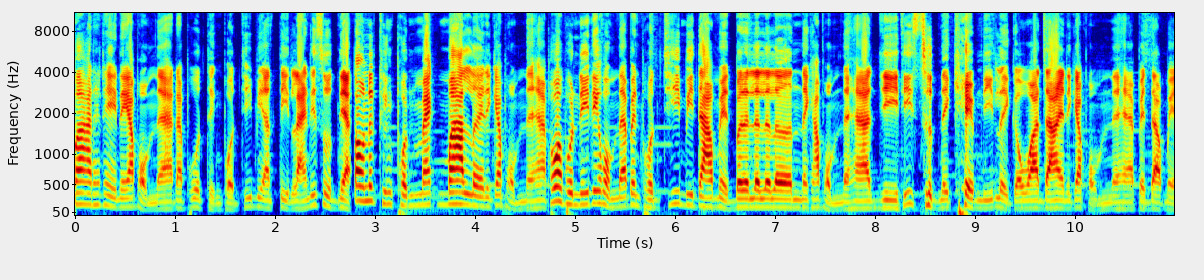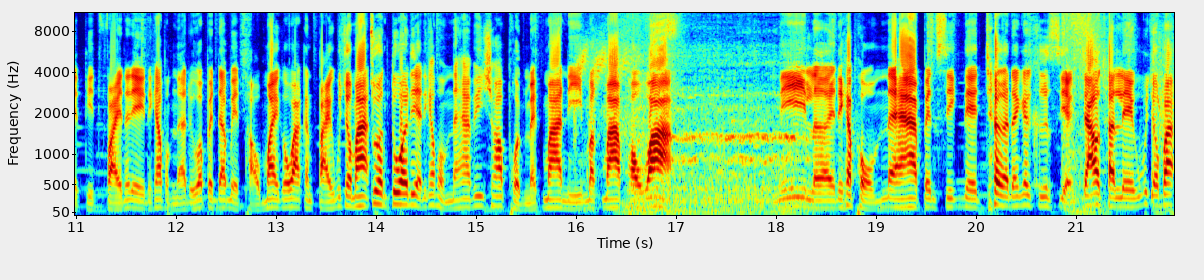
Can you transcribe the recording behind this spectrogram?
มานั่นเองนะครับผมนะถ้าพูดถึงผลที่มีอันติแรงที่สุดเนี่ยต้องนึกถึงผลแมกมาเลยนะครับผมนะฮะเพราะว่าผลนี้ที่ผมนะเป็นผลที่มีดาเมจเบลเลนนะครับผมนะฮะดีที่สุดในเกมนี้เลยก็ว่าได้นะครับผมนะฮะเป็นดาเมจติดไฟนั่นเองนะครับผมนะหรือว่าเป็นดาเมจเผาไหม้ก็ว่ากันไปคุณผู้ชมฮะส่วนตัวเนี่ยนะครับผมนะฮะพี่ชอบผลแมกมานี้มากๆ เพราะว่านี่เลยนะครับผมนะฮะเป็นซิกเนเจอร์นั่นก็คือเสียงเจ้าทะเลคุณผู้ชมว่า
